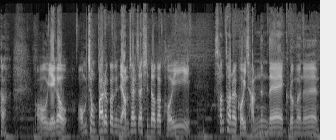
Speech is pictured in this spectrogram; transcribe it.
어, 얘가 엄청 빠르거든요. 암살자 시더가 거의 선턴을 거의 잡는데 그러면은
